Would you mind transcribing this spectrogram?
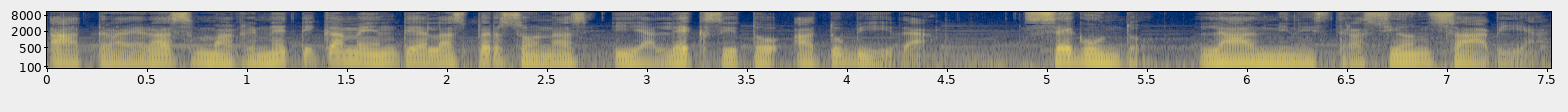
atraerás magnéticamente a las personas y al éxito a tu vida. Segundo, la administración sabia.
